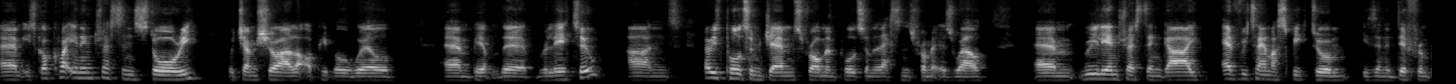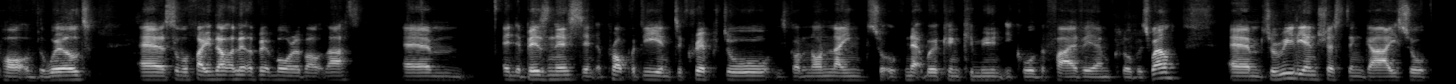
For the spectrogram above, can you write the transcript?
Um, he's got quite an interesting story, which I'm sure a lot of people will um, be able to relate to. And he's pulled some gems from and pulled some lessons from it as well. Um, really interesting guy. Every time I speak to him, he's in a different part of the world. Uh, so we'll find out a little bit more about that. Um, into business, into property, into crypto. He's got an online sort of networking community called the 5 a.m. Club as well. Um, so really interesting guy. So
